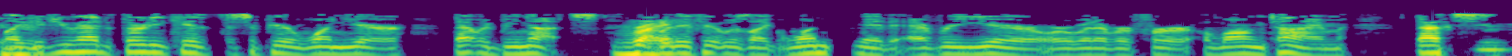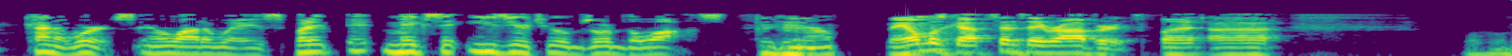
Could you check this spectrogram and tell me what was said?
Like Mhm. if you had 30 kids disappear one year, that would be nuts. Right. But if it was like one kid every year or whatever for a long time, that's Mhm. kind of worse in a lot of ways. But it, it makes it easier to absorb the loss. Mhm. You know? They almost got Sensei Roberts, but uh, well,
